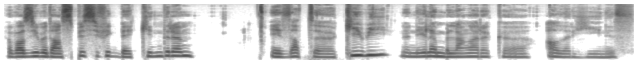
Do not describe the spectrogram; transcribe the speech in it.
Wat zien we dan specifiek bij kinderen? Is dat eh, kiwi een hele belangrijke allergeen is.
